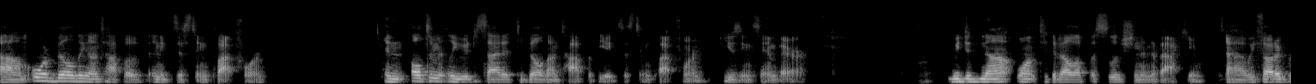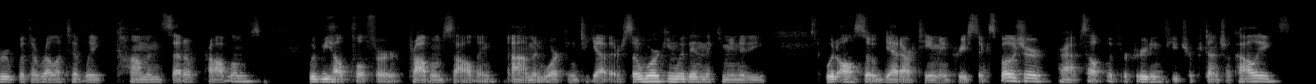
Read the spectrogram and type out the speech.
um, or building on top of an existing platform. And ultimately, we decided to build on top of the existing platform using Samvera we did not want to develop a solution in a vacuum. Uh, we thought a group with a relatively common set of problems would be helpful for problem solving um, and working together. So working within the community, would also get our team increased exposure, perhaps help with recruiting future potential colleagues.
